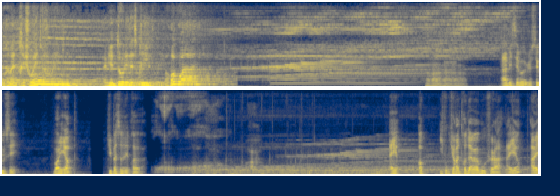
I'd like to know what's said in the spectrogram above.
vraiment très chouettes. À bientôt les esprits, au revoir Ah mais c'est bon, je sais où c'est. Bon allez hop, tu passes aux épreuves. Allez hop, il faut que tu rentres dans ma bouche là. Allez hop, allez.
